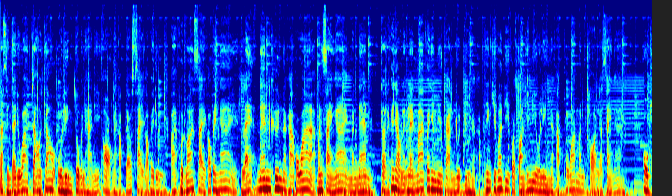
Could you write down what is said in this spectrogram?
ตัดสินใจดูว่าจะเอาเจ้าโอลิงตัวปัญหานี้ออกนะครับแล้วใส่เข้าไปดู ปรากฏว่าใส่เข้าไปง่าย และแน่นขึ้นนะครับเพราะว่ามันใส่ง่ายมันแน่น แต่ถ้าเขย่าแรงๆมากก็ยังมีโอกาสหลุดอยู่นะครับยังคิดว่าดีกว่าตอนที่มีโอลิงนะครับเพราะว่ามันถอดและใส่ง่าย โอเค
